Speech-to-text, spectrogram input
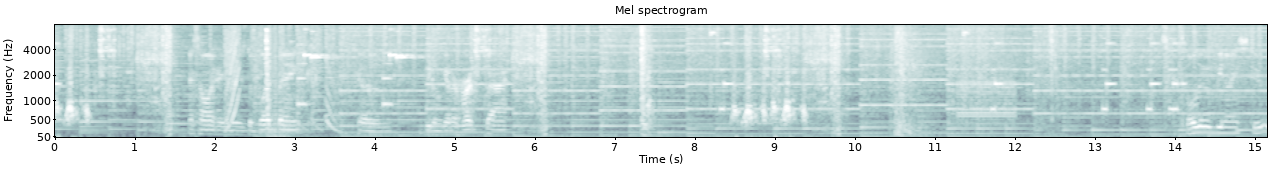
It's not like I can use the blood bank because we don't get our hearts back. Totally would be nice too.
